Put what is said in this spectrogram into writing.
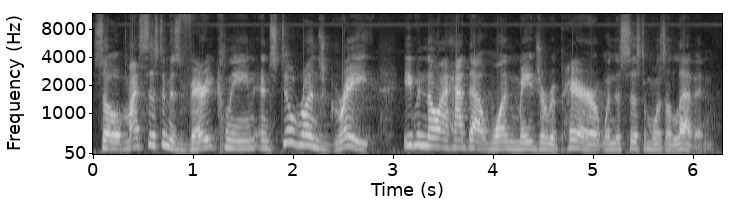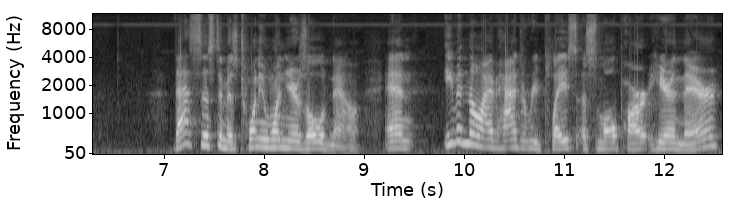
so my system is very clean and still runs great even though I had that one major repair when the system was 11. That system is 21 years old now, and even though I've had to replace a small part here and there,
